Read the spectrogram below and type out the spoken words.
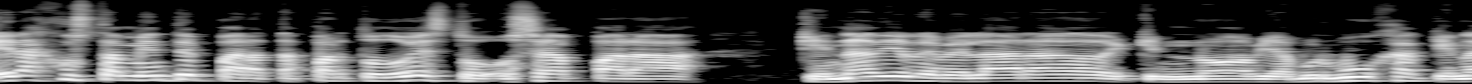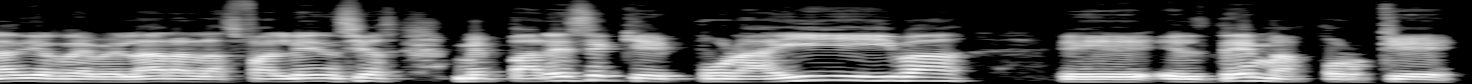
era justamente para tapar todo esto, o sea, para que nadie revelara de que no había burbuja, que nadie revelara las falencias. Me parece que por ahí iba eh, el tema, porque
